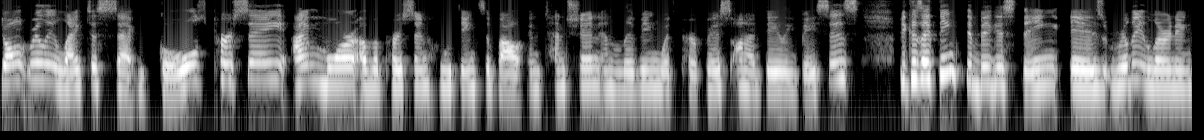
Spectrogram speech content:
don't really like to set goals per se. I'm more of a person who thinks about intention and living with purpose on a daily basis because I think the biggest thing is really learning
